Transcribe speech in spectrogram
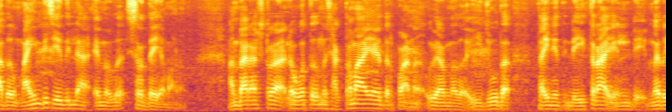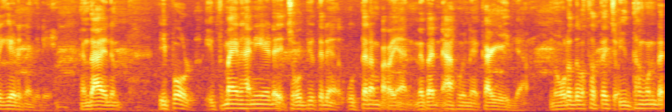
അത് മൈൻഡ് ചെയ്തില്ല എന്നത് ശ്രദ്ധേയമാണ്. അന്താരാഷ്ട്ര ലോകത്ത് നിന്ന് ശക്തമായ എതിർപ്പാണ് ഉയർന്നത് ഈ ജൂത സൈന്യത്തിന്റെ ഇസ്രായേലിന്റെ നെറുകേടിനെതിരെ. എന്തായാലും ഇപ്പോൾ ഇസ്മായിൽ ഹനിയയുടെ ചോദ്യത്തിന് ഉത്തരം പറയാൻ നെതന്യാഹുവിന് കഴിയില്ല. നൂറ് ദിവസത്തെ യുദ്ധം കൊണ്ട്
